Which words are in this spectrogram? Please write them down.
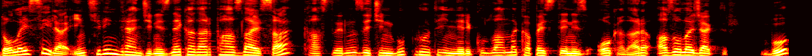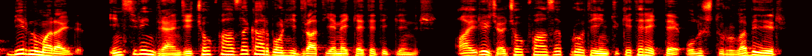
Dolayısıyla insülin direnciniz ne kadar fazlaysa kaslarınız için bu proteinleri kullanma kapasiteniz o kadar az olacaktır. Bu bir numaraydı. İnsülin direnci çok fazla karbonhidrat yemekle tetiklenir. Ayrıca çok fazla protein tüketerek de oluşturulabilir.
